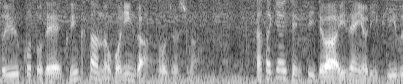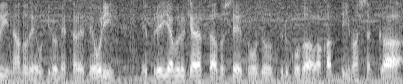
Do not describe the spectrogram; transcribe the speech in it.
ということでクインクさんの5人が登場します。佐々木愛生については以前より PV などでお披露目されておりプレイヤブルキャラクターとして登場することは分かっていましたが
